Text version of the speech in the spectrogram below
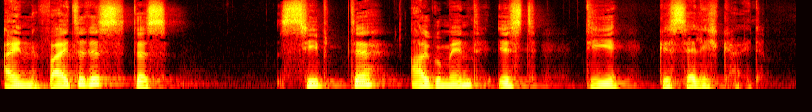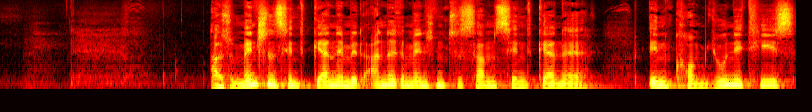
Ein weiteres, das siebte Argument ist die Geselligkeit. Also Menschen sind gerne mit anderen Menschen zusammen, sind gerne in Communities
